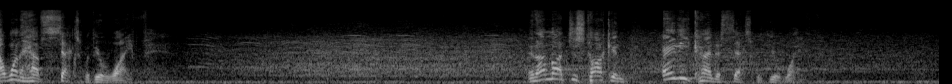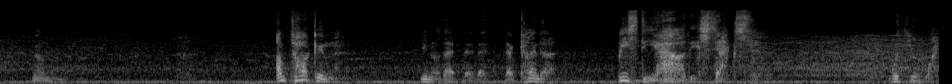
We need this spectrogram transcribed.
I want to have sex with your wife. And I'm not just talking any kind of sex with your wife. No, no, no. I'm talking, you know, that, that, that, that kind of bestiality sex with your wife.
